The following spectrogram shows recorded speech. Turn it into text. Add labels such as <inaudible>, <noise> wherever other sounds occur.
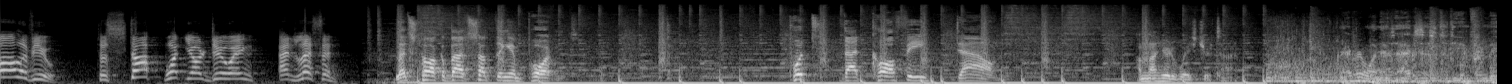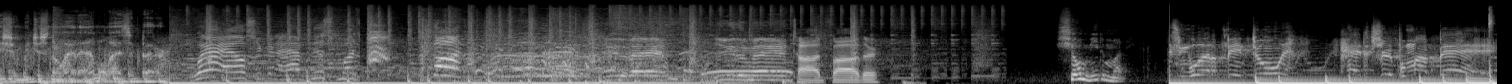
all of you to stop what you're doing and listen. Let's talk about something important. Put that coffee down. I'm not here to waste your time. Everyone has access to the information. We just know how to analyze it better. Where else are you gonna have this much fun? Todd Father. Show me the money. What I've been doing, had to triple my bag.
